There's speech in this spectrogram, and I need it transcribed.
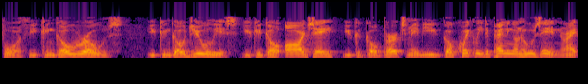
fourth. You can go Rose. You can go Julius. You could go RJ. You could go Burks. Maybe you go Quickley depending on who's in, right?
